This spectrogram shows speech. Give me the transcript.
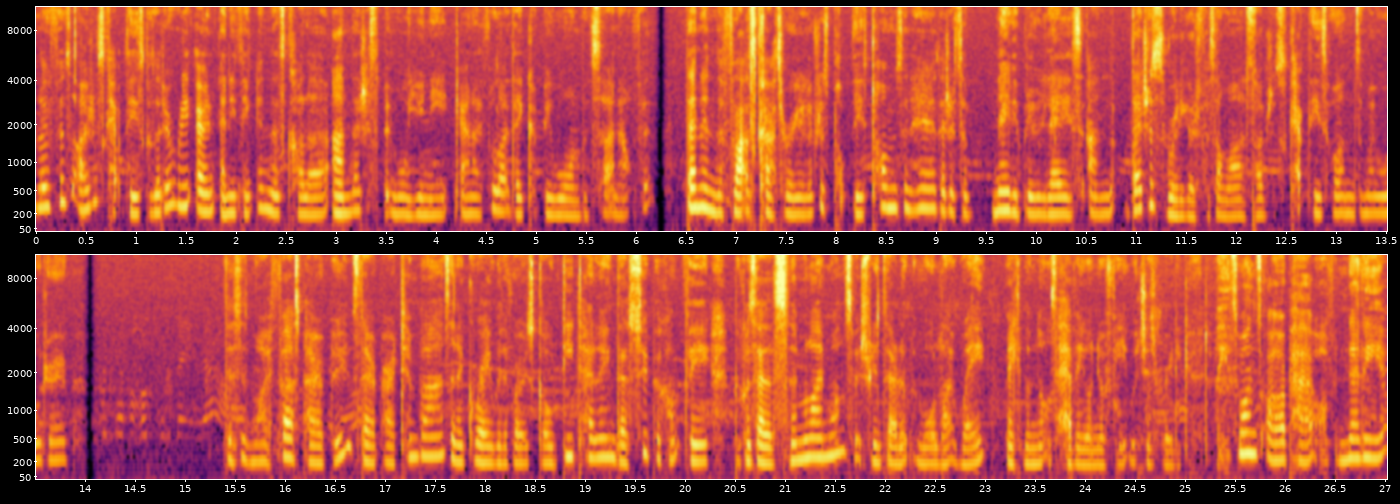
loafers. I just kept these because I don't really own anything in this colour and they're just a bit more unique and I feel like they could be worn with certain outfits. Then in the flats category, I've just popped these toms in here. They're just a navy blue lace and they're just really good for summer, so I've just kept these ones in my wardrobe. This is my first pair of boots. They're a pair of Timberlands in a grey with a rose gold detailing. They're super comfy because they're the slimline ones, which means they're a little bit more lightweight, making them not as heavy on your feet, which is really good. These ones are a pair of Nellie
